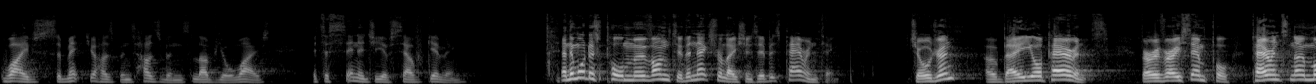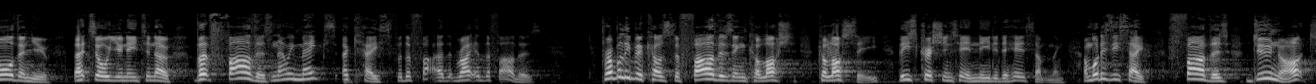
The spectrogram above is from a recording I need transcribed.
Wives, submit your husbands. Husbands, love your wives. It's a synergy of self giving. And then what does Paul move on to? The next relationship is parenting. Children, Obey your parents. Very, very simple. Parents know more than you. That's all you need to know. But fathers, now he makes a case for the uh, right of the fathers. Probably because the fathers in Coloss- Colossae, these Christians here, needed to hear something. And what does he say? Fathers, do not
